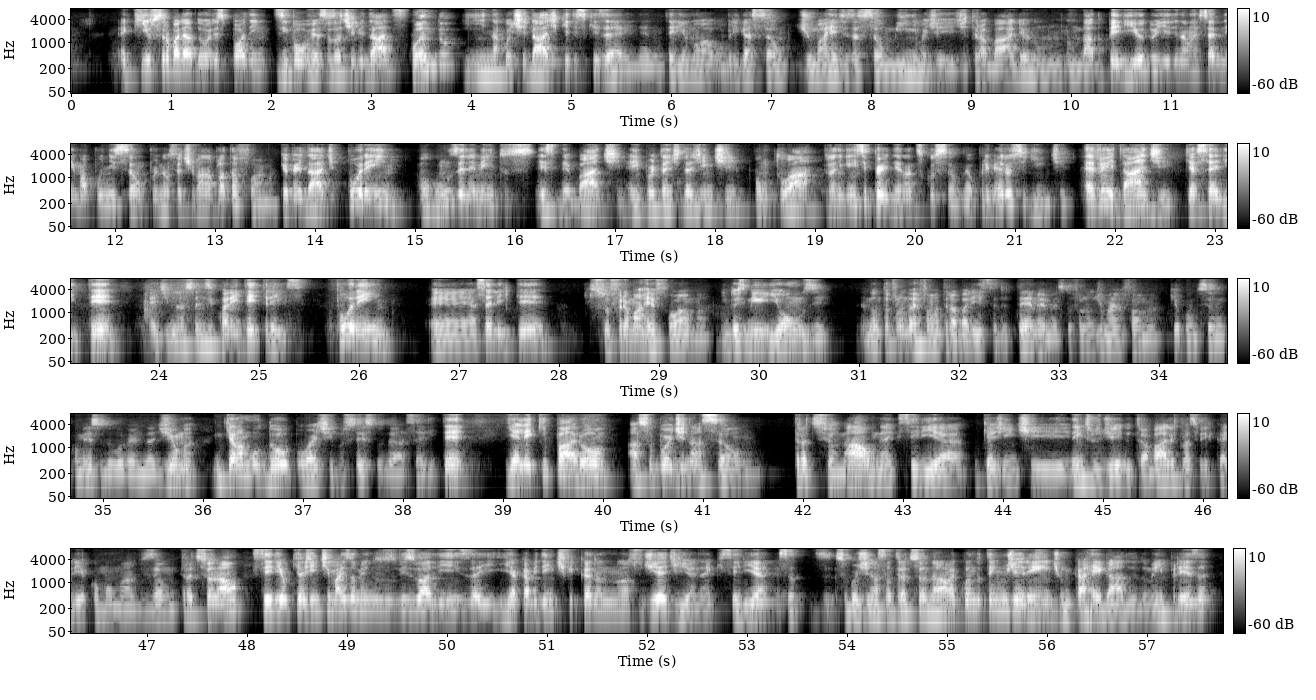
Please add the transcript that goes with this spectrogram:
é que os trabalhadores podem desenvolver essas atividades quando e na quantidade que eles quiserem. Né? Não teria uma obrigação de uma realização mínima de, de trabalho num, num, dado período e ele não recebe nenhuma punição por não se ativar na plataforma. Que é verdade, porém, alguns elementos desse debate é importante da gente pontuar para ninguém se perder na discussão. Né? O primeiro é o seguinte: é verdade que a CLT é de 1943, porém, é, a CLT sofreu uma reforma em 2011. Eu não estou falando da reforma trabalhista do Temer, mas estou falando de uma reforma que aconteceu no começo do governo da Dilma, em que ela mudou o artigo 6 da CLT e ela equiparou a subordinação tradicional, né, que seria o que a gente, dentro do direito do trabalho, classificaria como uma visão tradicional, seria o que a gente mais ou menos visualiza e, e acaba identificando no nosso dia a dia, né, que seria essa subordinação tradicional é quando tem um gerente, um encarregado de uma empresa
